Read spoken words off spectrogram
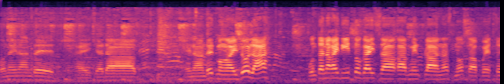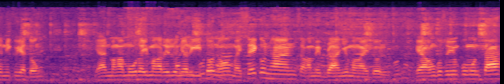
O, 900. Ay, shout out. 900 mga idol ha. Punta na kayo dito guys sa Carmen Planas no, sa pwesto ni Kuya Dong. Yan, mga mura yung mga relo niya rito no. May second hand, saka may brand new mga idol. Kaya kung gusto nyo pumunta,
